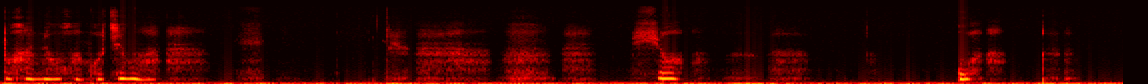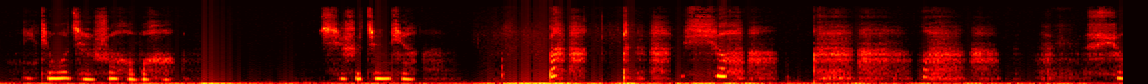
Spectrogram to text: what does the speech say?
都还没有缓过劲来。秀，我。听我解释好不好？其实今天，秀，秀，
